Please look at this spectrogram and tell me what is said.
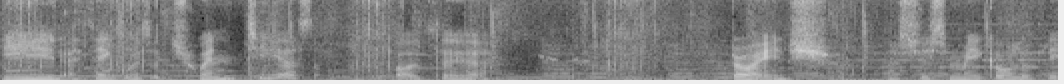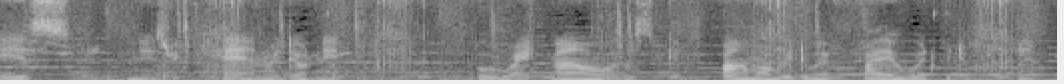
Need, I think, was it 20 or something? For the storage. Let's just make all of these. And as we can, we don't need to right now. Or the second farmer, we do have firewood, we do have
